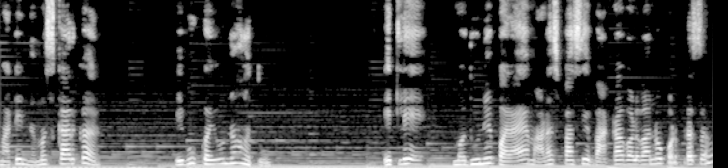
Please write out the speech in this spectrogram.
માટે નમસ્કાર કર, એવું કહ્યું ન હતું. એટલે મધુને પરાયા માણસ પાસે વાંકા વળવાનો પણ પ્રસંગ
